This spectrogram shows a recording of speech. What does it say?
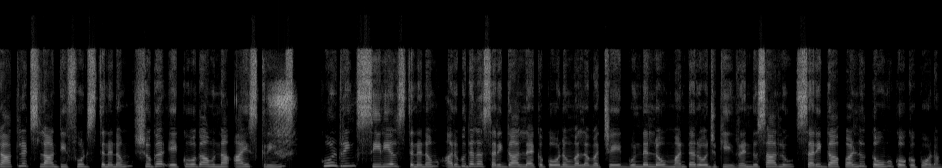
చాక్లెట్స్ లాంటి ఫుడ్స్ తినడం షుగర్ ఎక్కువగా ఉన్న ice creams cool drinks cereals తినడం అరుగుదల సరిగ్గా లేకపోవడం వల్ల వచ్చే గుండెల్లో మంట రోజుకి రెండుసార్లు సరిగ్గా పళ్ళు తోముకోకపోవడం.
